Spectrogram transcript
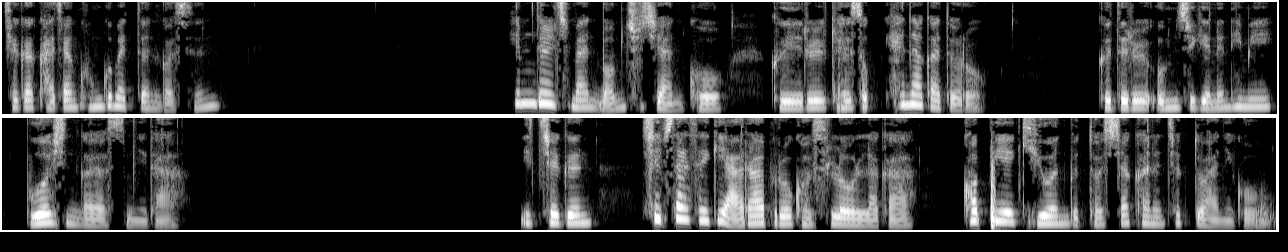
제가 가장 궁금했던 것은 힘들지만 멈추지 않고 그 일을 계속 해나가도록 그들을 움직이는 힘이 무엇인가였습니다. 이 책은 14세기 아랍으로 거슬러 올라가 커피의 기원부터 시작하는 책도 아니고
